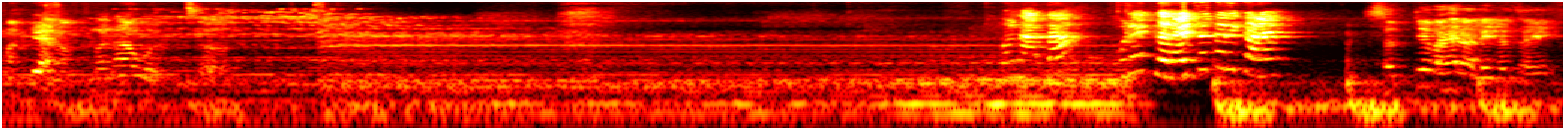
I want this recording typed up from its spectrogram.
माझ्या मनावरच. पण आता पुढे करायचं तरी काय? सत्य बाहेर आलेलंच आहे.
